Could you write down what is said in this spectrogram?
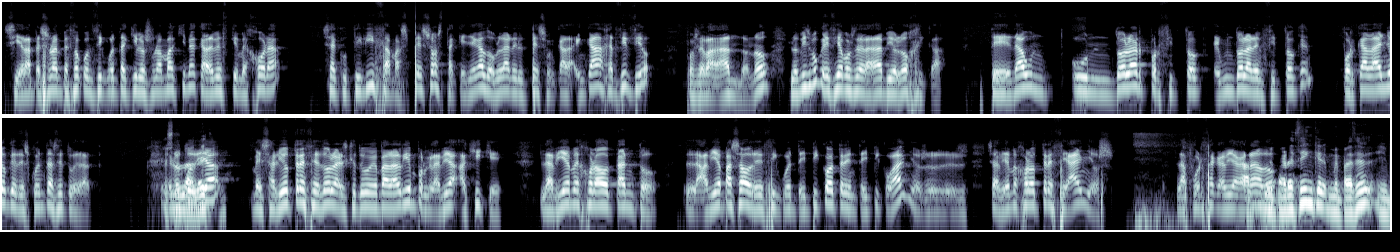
si la persona empezó con 50 kilos una máquina, cada vez que mejora, o sea, que utiliza más peso hasta que llega a doblar el peso en cada, en cada ejercicio, pues le va dando, ¿no? Lo mismo que decíamos de la edad biológica. Te da un, dólar por un dólar en Fit Token por cada año que descuentas de tu edad. el otro día me salió 13 dólares que tuve que pagar a alguien porque le había, aquí que le había mejorado tanto, la había pasado de 50 y pico a 30 y pico años, o sea, había mejorado 13 años la fuerza que había ah, ganado. Me parece, me parece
